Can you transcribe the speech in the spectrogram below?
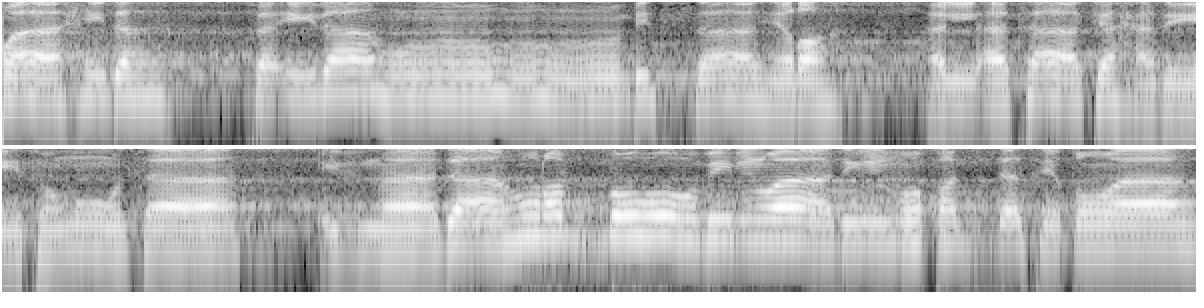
واحدة. فإذا هم بالساهرة هل أتاك حديث موسى؟ إذ ناداه ربه بالوادي المقدس طوى.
